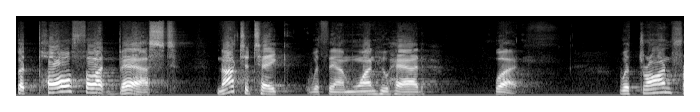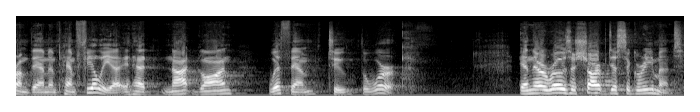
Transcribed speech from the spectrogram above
But Paul thought best not to take with them one who had what? Withdrawn from them in Pamphylia and had not gone with them to the work. And there arose a sharp disagreement.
